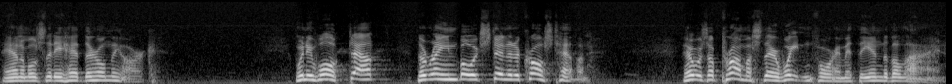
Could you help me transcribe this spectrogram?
The Animals that he had there on the ark. When he walked out, the rainbow extended across heaven. There was a promise there waiting for him at the end of the line.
